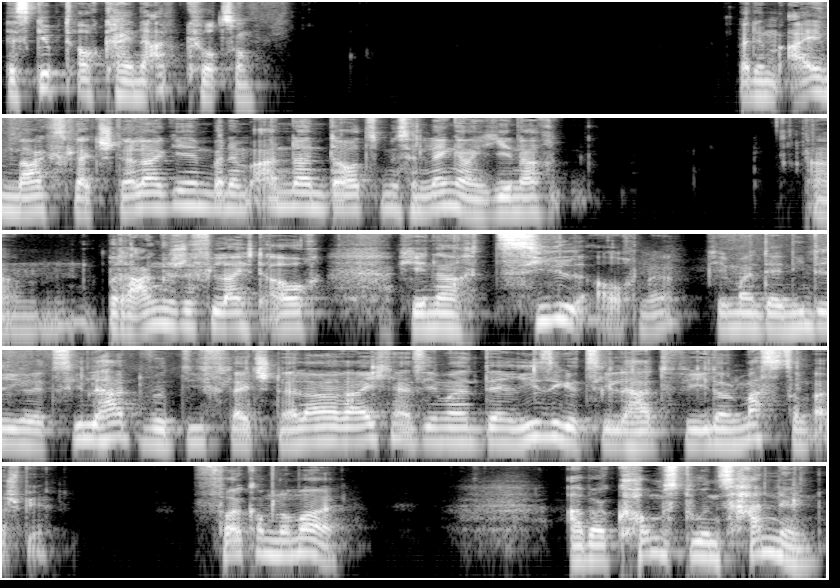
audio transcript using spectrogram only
Es gibt auch keine Abkürzung. Bei dem einen mag es vielleicht schneller gehen, bei dem anderen dauert es ein bisschen länger, je nach ähm, Branche vielleicht auch, je nach Ziel auch. Ne? Jemand, der niedrigere Ziele hat, wird die vielleicht schneller erreichen als jemand, der riesige Ziele hat, wie Elon Musk zum Beispiel. Vollkommen normal. Aber kommst du ins Handeln?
